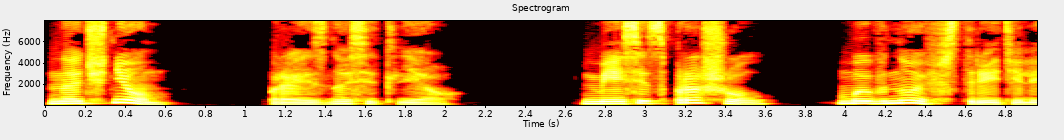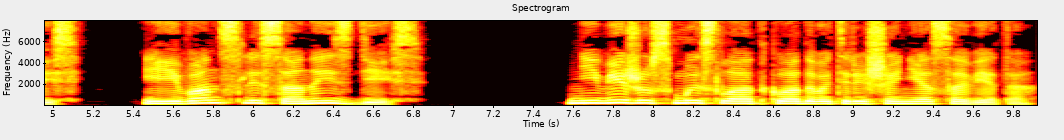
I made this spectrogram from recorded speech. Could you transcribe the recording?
«Начнем», — произносит Лео. «Месяц прошел. Мы вновь встретились, и Иван с Лисаной здесь. Не вижу смысла откладывать решение совета.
